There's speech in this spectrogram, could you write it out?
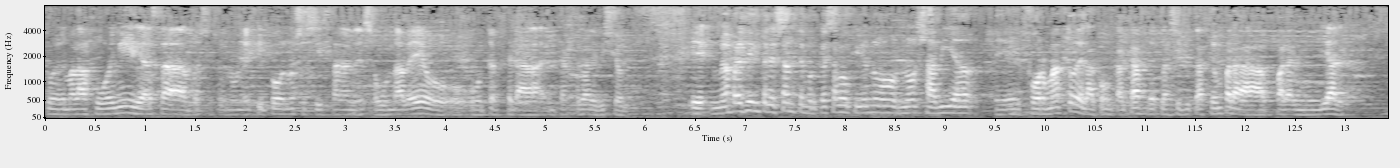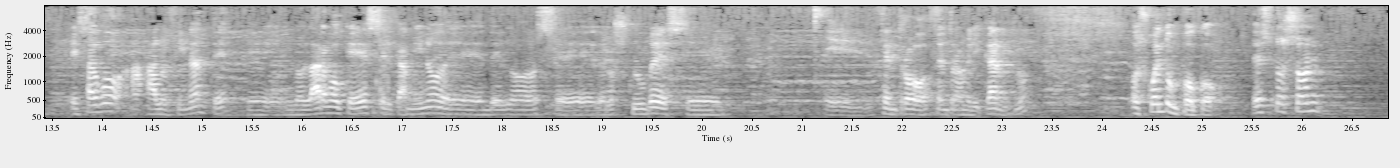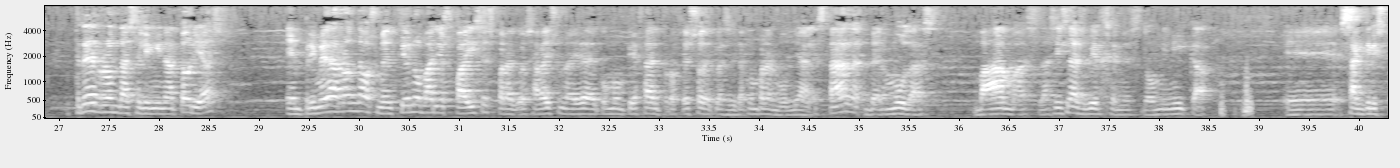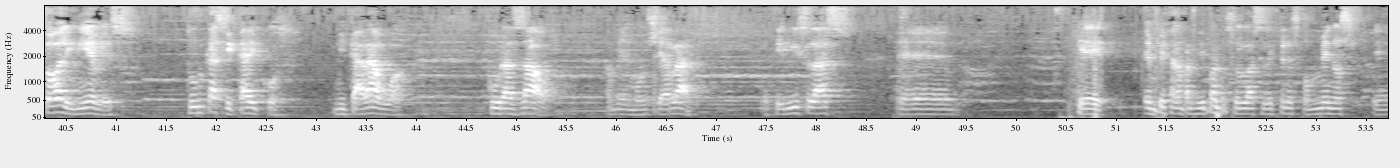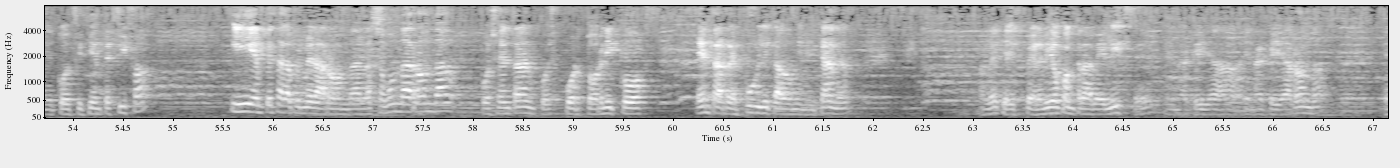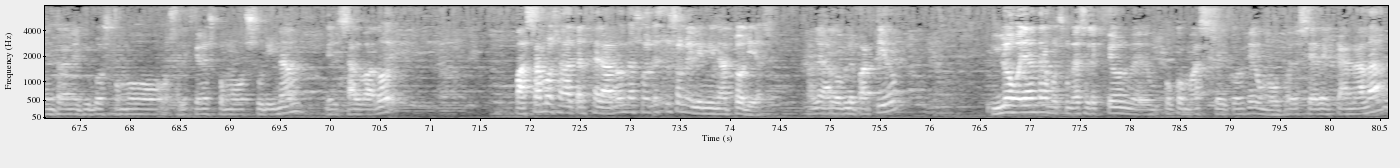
Con el Málaga Juvenil ya está pues, en un equipo, no sé si están en segunda B o, tercera, en tercera división. Eh, me ha parecido interesante porque es algo que yo no, no sabía eh, el formato de la CONCACAF de clasificación para, para el Mundial. Es algo alucinante eh, lo largo que es el camino de, de los, de los clubes centro, centroamericanos. ¿no? Os cuento un poco. Estos son tres rondas eliminatorias. En primera ronda os menciono varios países para que os hagáis una idea de cómo empieza el proceso de clasificación para el Mundial. Están Bermudas, Bahamas, las Islas Vírgenes, Dominica, eh, San Cristóbal y Nieves, Turcas y Caicos, Nicaragua, Curazao, también Montserrat, es decir, islas eh, que empiezan a participar, pues son las selecciones con menos eh, coeficiente FIFA y empieza la primera ronda. En la segunda ronda pues entran pues Puerto Rico, entra República Dominicana, ¿vale? que perdió contra Belice en aquella, en aquella ronda. Entran equipos como selecciones como Surinam, El Salvador. Pasamos a la tercera ronda, son, estos son eliminatorias, ¿vale? a doble partido. Y luego ya entra pues, una selección eh, un poco más eh, conocida como puede ser el Canadá,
